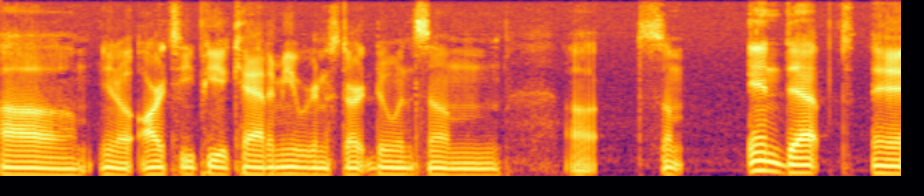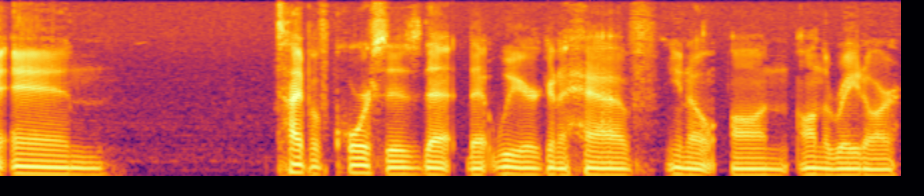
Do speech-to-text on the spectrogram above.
Um, you know, RTP Academy. We're going to start doing some uh, some in depth and, and type of courses that that we are going to have you know on on the radar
